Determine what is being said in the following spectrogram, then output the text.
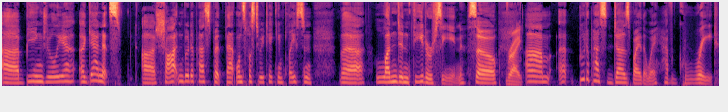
Uh, Being Julia, again, it's uh, shot in Budapest, but that one's supposed to be taking place in the London theater scene. So, Right. Um, uh, Budapest does, by the way, have great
